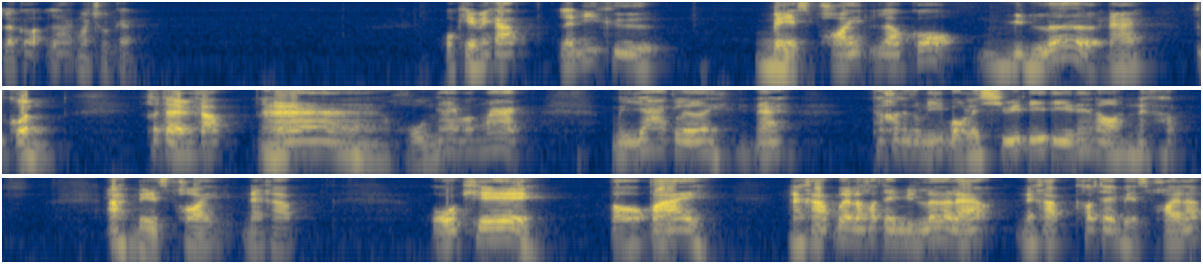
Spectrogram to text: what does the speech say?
แล้วก็ลากมาชนกัน โอเคไหมครับ และนี่คือ base point แล้วก็ mirror นะ ทุกคน เข้าใจไหมครับอ่าโหง่ายมากๆ ไม่ยากเลยนะ ถ้าเข้าใจตรงนี้บอกเลยชีวิตดีๆแน่นอนนะครับ อะ base point นะครับ โอเค ต่อไปนะครับ เมื่อเราเข้าใจ miller แล้วนะครับ เข้าใจ base point แล้ว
